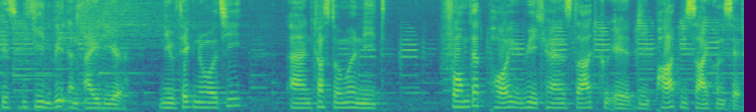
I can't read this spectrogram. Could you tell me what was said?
it begins with an idea, new technology, and customer need. From that point, we can start create the part design concept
